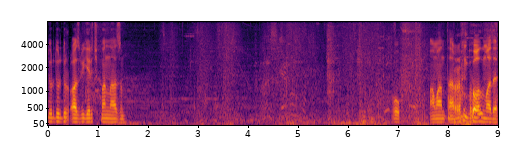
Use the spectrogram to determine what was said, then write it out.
Dur dur dur az bir geri çıkman lazım. Of aman tanrım bu olmadı.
